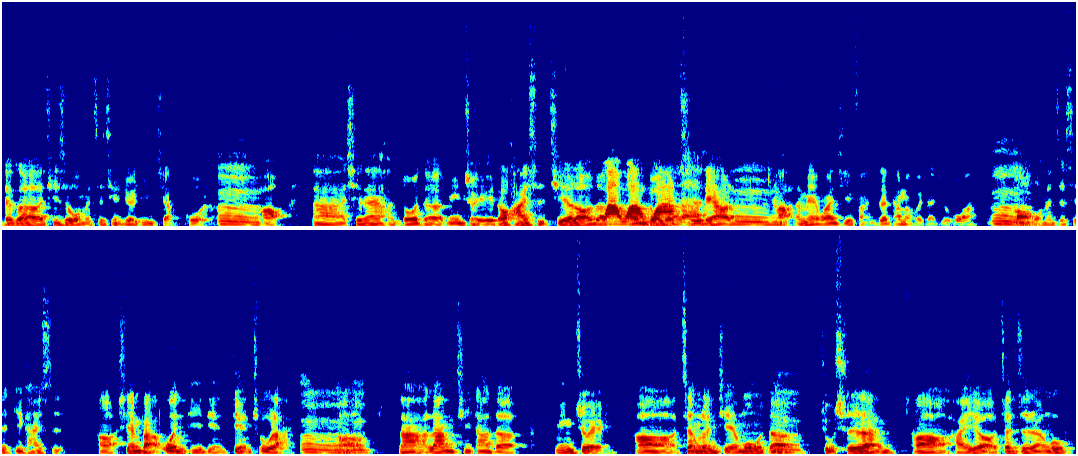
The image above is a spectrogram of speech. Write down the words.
这个其实我们之前就已经讲过了。嗯，好，那现在很多的名嘴也都开始揭露了很多的资料了。嗯，好，那没关系，反正他们会再去挖。嗯，哦，我们只是一开始，啊，先把问题点点出来。嗯，啊，那让其他的名嘴啊、政论节目的主持人啊，还有政治人物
